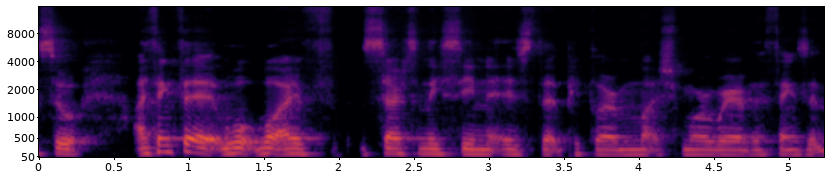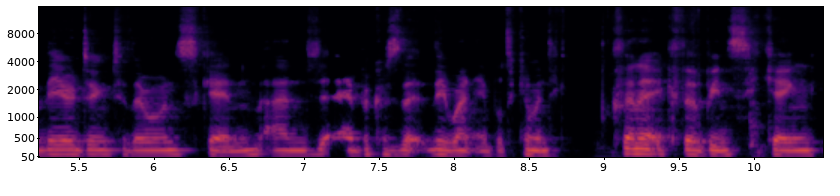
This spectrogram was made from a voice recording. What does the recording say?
So I think that what, what I've certainly seen is that people are much more aware of the things that they're doing to their own skin, and uh, because they, they weren't able to come into clinic, they've been seeking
